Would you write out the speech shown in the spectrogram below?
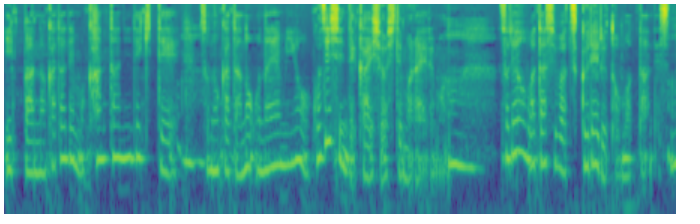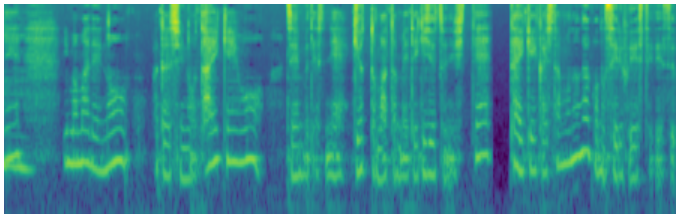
うん、一般の方でも簡単にできて、うん、その方のお悩みをご自身で解消してもらえるもの。それを私は作れると思ったんですね。うん、今までの私の体験を全部ですね、ぎゅっとまとめて技術にして体系化したものがこのセルフエステです。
